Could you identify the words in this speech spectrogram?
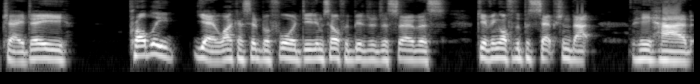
JD probably, yeah, like I said before, did himself a bit of a disservice, giving off the perception that he had,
